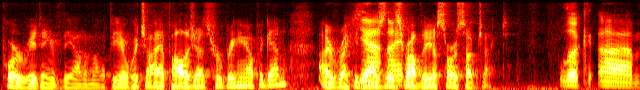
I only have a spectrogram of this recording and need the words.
poor reading of the onomatopoeia, which I apologize for bringing up again. I recognize Yeah, that's I- probably a sore subject. Look, um,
